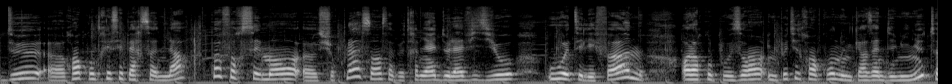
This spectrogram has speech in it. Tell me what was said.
de euh, rencontrer ces personnes-là, pas forcément euh, sur place, hein, ça peut très bien être de la visio ou au téléphone, en leur proposant une petite rencontre d'une quinzaine de minutes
